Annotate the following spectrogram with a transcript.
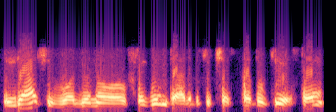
i laici vogliono frequentare perché ci è stato chiesto. Eh?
